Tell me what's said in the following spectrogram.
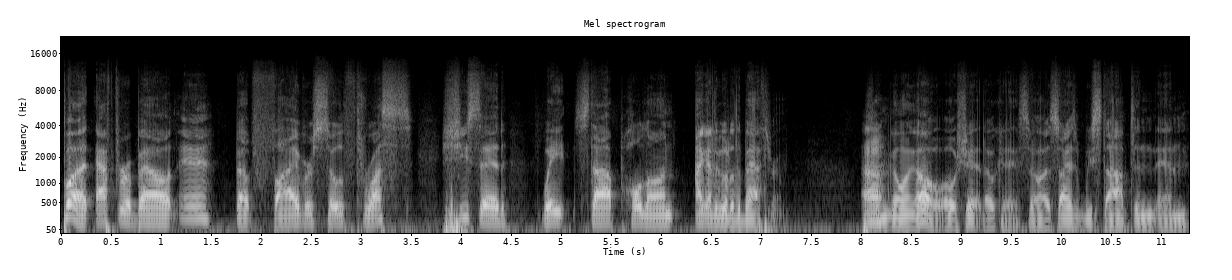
but after about eh, about five or so thrusts, she said, "Wait, stop, hold on, I got to go to the bathroom." So Oh. I'm going, "Oh, oh shit, okay." So as I, we stopped, and and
